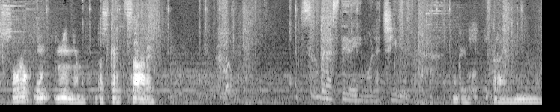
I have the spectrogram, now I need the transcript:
solo un minion da scherzare. Sovrasteremo la civiltà. Ok, tre minion.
